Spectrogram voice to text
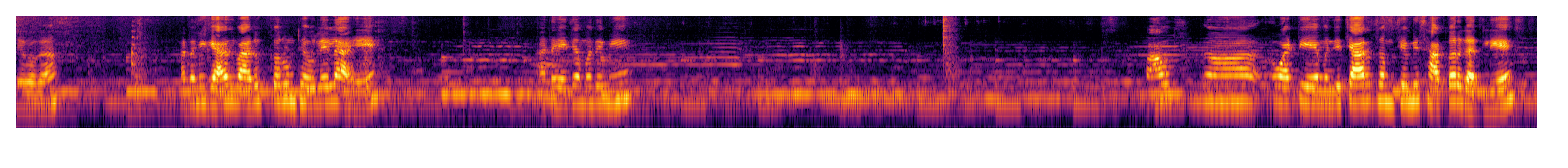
हे बघा. आता मी गॅस बारीक करून ठेवलेला आहे. आता ह्याच्यामध्ये मी पाव वाटी आहे. म्हणजे चार चमचे मी साखर घातली आहे.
